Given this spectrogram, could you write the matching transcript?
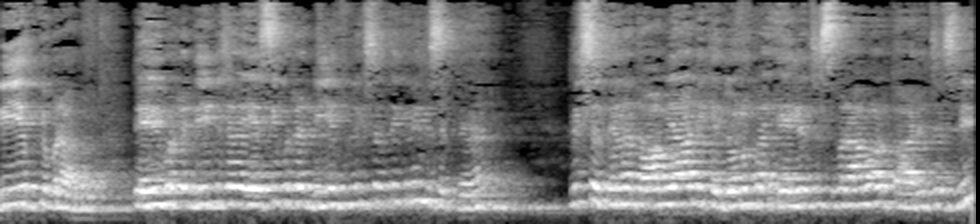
डी एफ़ के बराबर। तो ए बटे डी की जगह ए सी बटे डी एफ़ लिख सकते कि नहीं लिख सकते हैं? लिख सकते हैं ना? तो अब यहाँ लिखे दोनों का एल एच एस बराबर तो आर एच एस भी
